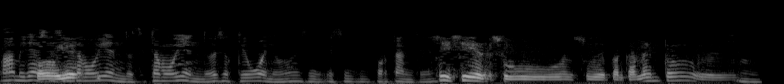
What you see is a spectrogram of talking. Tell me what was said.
Ah, mirá, ya se está moviendo, se está moviendo, eso es que bueno, ¿no? es, es importante. ¿eh? Sí, sí, en su en su departamento eh, Mm.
